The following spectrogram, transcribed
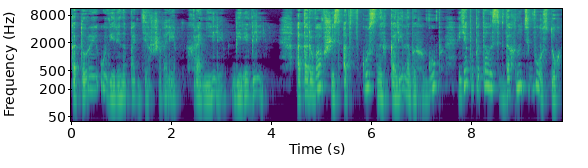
которые уверенно поддерживали, хранили, берегли. Оторвавшись от вкусных калиновых губ, я попыталась вдохнуть воздух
